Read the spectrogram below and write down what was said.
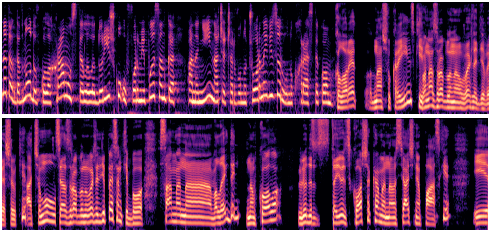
Не так давно довкола храму встелили доріжку у формі писанки, а на ній, наче червоно-чорний візерунок хрестиком. Колорит наш український, вона зроблена у вигляді вишивки. А чому це зроблено у вигляді писанки? Бо саме на Великдень навколо. Люди стають з кошиками на освячення Пасхи, і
